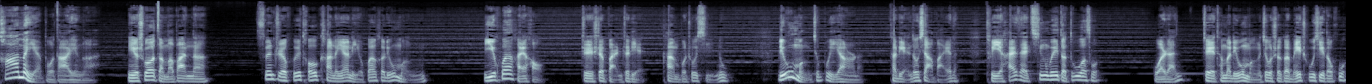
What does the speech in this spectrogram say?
他们也不答应啊，你说怎么办呢？孙志回头看了眼李欢和刘猛，李欢还好，只是板着脸，看不出喜怒。刘猛就不一样了，他脸都吓白了，腿还在轻微的哆嗦。果然，这他妈刘猛就是个没出息的货。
